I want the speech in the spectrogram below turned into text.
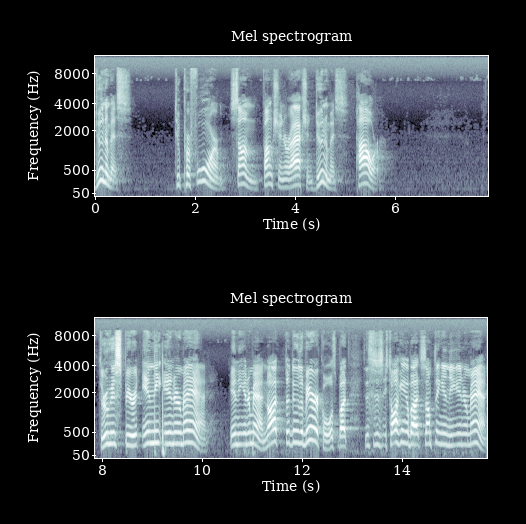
dunamis, to perform some function or action, dunamis, power, through His Spirit in the inner man in the inner man. Not to do the miracles, but this is talking about something in the inner man.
